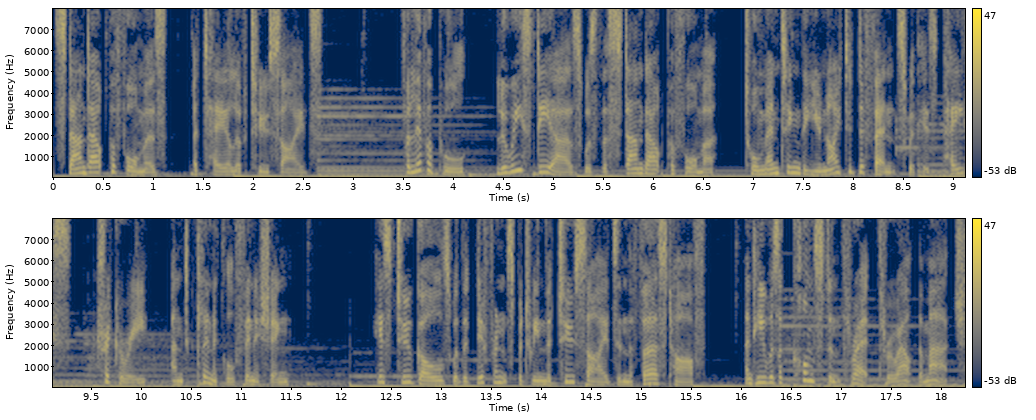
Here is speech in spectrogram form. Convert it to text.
Standout performers, a tale of two sides. For Liverpool, Luis Diaz was the standout performer, tormenting the United defence with his pace, trickery, and clinical finishing. His two goals were the difference between the two sides in the first half, and he was a constant threat throughout the match.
